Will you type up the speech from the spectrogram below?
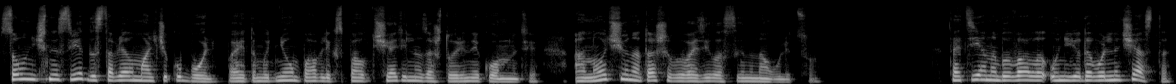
Солнечный свет доставлял мальчику боль, поэтому днем Павлик спал в тщательно зашторенной комнате, а ночью Наташа вывозила сына на улицу. Татьяна бывала у нее довольно часто,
